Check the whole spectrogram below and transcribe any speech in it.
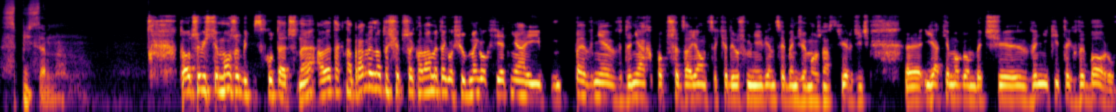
z PiSem. To oczywiście może być skuteczne, ale tak naprawdę no to się przekonamy tego 7 kwietnia i pewnie w dniach poprzedzających, kiedy już mniej więcej będzie można stwierdzić, e, jakie mogą być e, wyniki tych wyborów.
